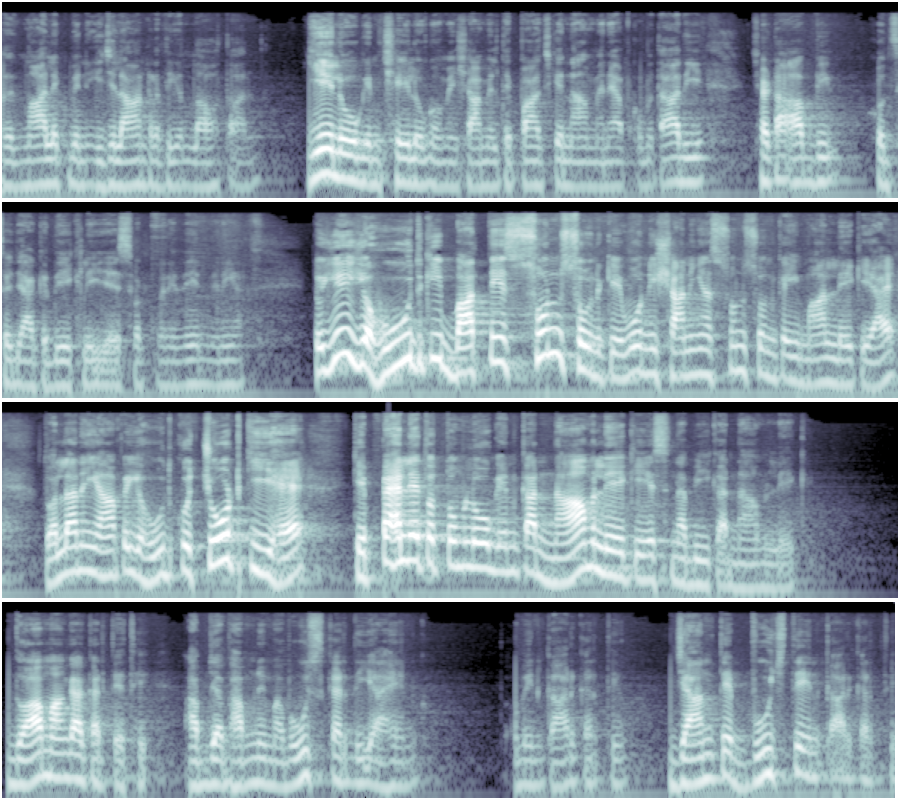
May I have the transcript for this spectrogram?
حضرت مالک بن اجلان رضی اللہ تعالیٰ یہ لوگ ان چھ لوگوں میں شامل تھے، پانچ کے نام میں نے آپ کو بتا دیے۔ چھٹا آپ بھی خود سے جا کے دیکھ لیجیے اس وقت میرے ذہن میں نہیں ہے تو یہ یہود کی باتیں سن سن کے، وہ نشانیاں سن سن کے ایمان لے کے آئے۔ تو اللہ نے یہاں پہ یہود کو چوٹ کی ہے۔ کہ پہلے تو تم لوگ ان کا نام لے کے اس نبی کا نام لے کے دعا مانگا کرتے تھے۔ اب جب ہم نے مبوس کر دیا ہے ان کو اب انکار کرتے ہو۔ جانتے، بوجھتے انکار کرتے۔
